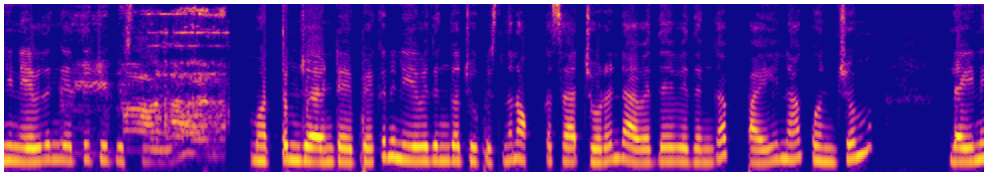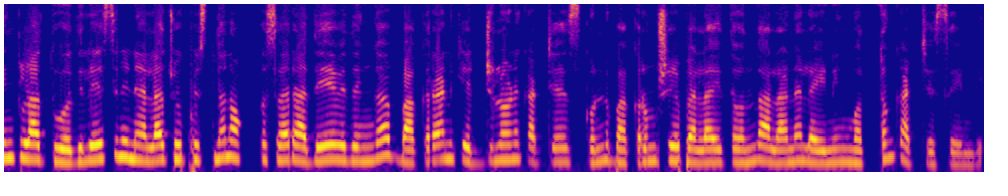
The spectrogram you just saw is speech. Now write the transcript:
నేను ఏ విధంగా అయితే చూపిస్తున్నాను మొత్తం జాయింట్ అయిపోయాక నేను ఏ విధంగా చూపిస్తున్నాను ఒక్కసారి చూడండి. అదే విధంగా పైన కొంచెం లైనింగ్ క్లాత్ వదిలేసి నేను ఎలా చూపిస్తున్నాను ఒక్కసారి అదే విధంగా బకరానికి ఎడ్జ్లోనే కట్ చేసుకోండి. బకరం షేప్ ఎలా అయితే ఉందో అలానే లైనింగ్ మొత్తం కట్ చేసేయండి.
